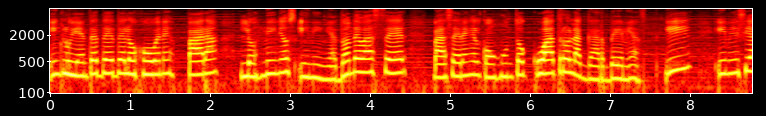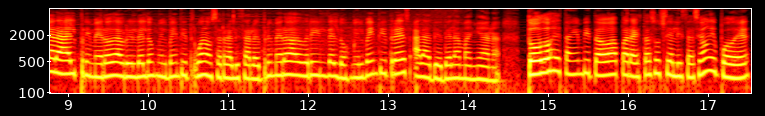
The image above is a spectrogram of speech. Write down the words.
incluyente desde los jóvenes para los niños y niñas. ¿Dónde va a ser? Va a ser en el conjunto 4 Las Gardenias. Y iniciará el primero de abril del 2023, bueno, se realizará el primero de abril del 2023 a las 10 de la mañana. Todos están invitados para esta socialización y poder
